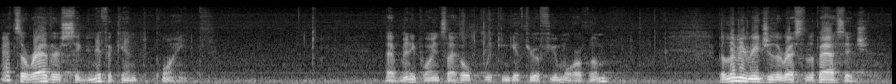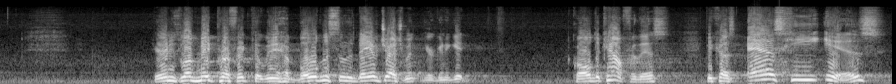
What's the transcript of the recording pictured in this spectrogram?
That's a rather significant point. I have many points. I hope we can get through a few more of them. But let me read you the rest of the passage. Herein is love made perfect, that we may have boldness in the day of judgment. You're going to get called to account for this. Because as he is,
